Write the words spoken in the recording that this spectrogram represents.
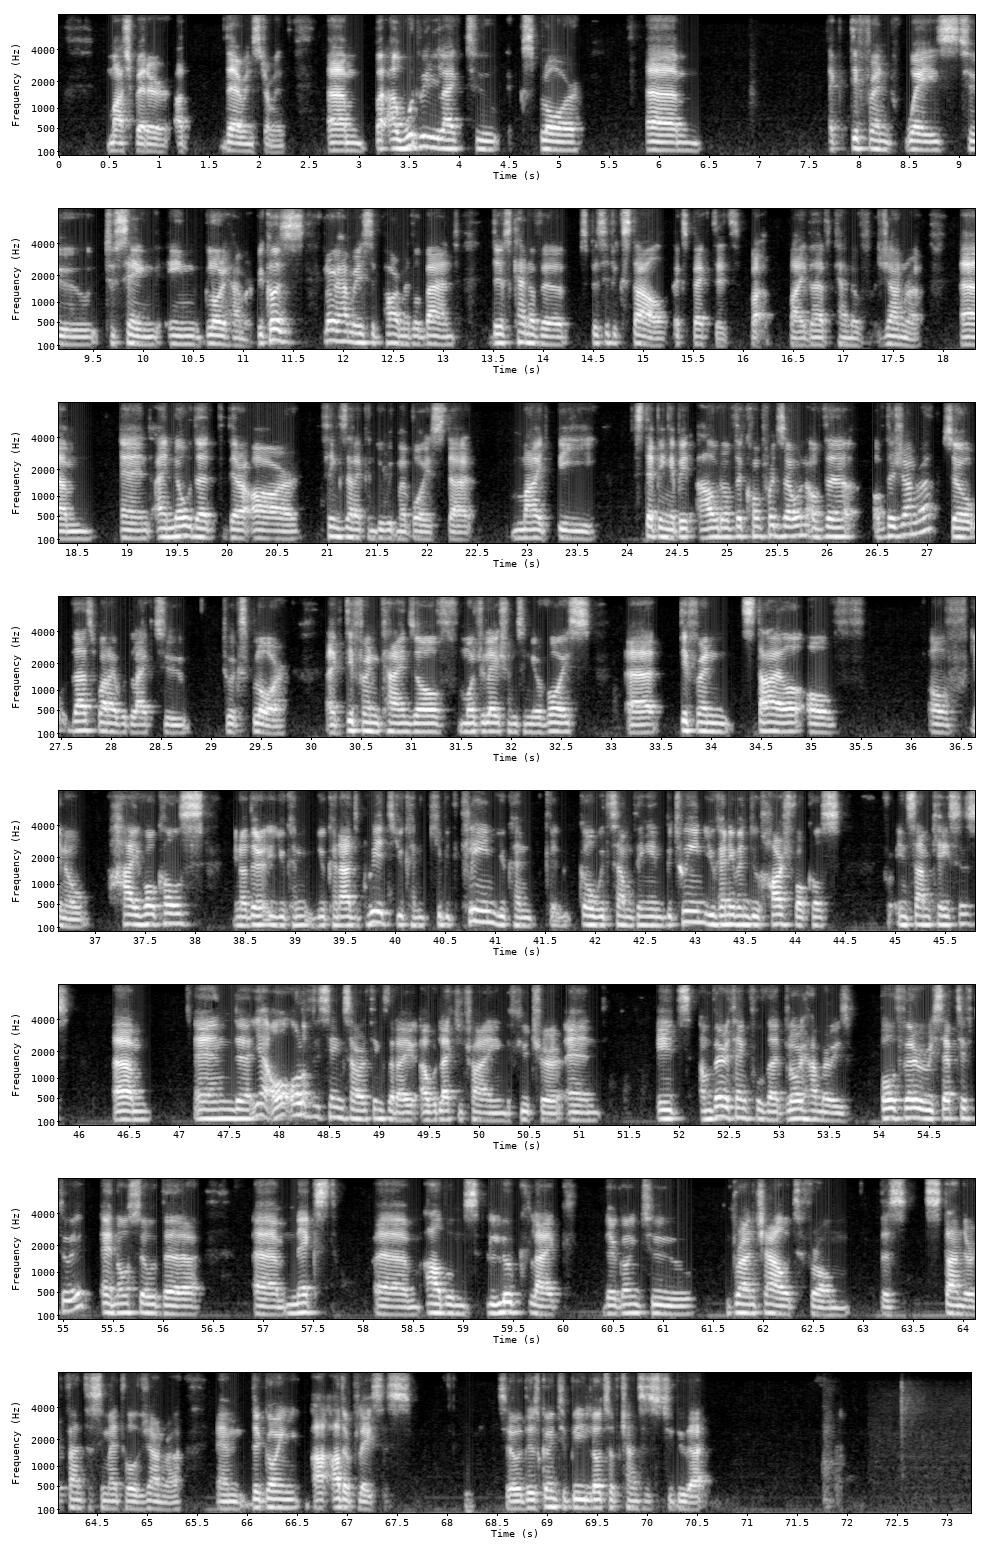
much better at their instrument. Um, but I would really like to explore um, like different ways to to sing in Gloryhammer because Gloryhammer is a power metal band. There's kind of a specific style expected by, by that kind of genre, um, and I know that there are things that I can do with my voice that might be stepping a bit out of the comfort zone of the of the genre. So that's what I would like to to explore, like different kinds of modulations in your voice, uh, different style of of you know high vocals you know there you can you can add grit you can keep it clean you can, go with something in between. You can even do harsh vocals for, in some cases. Um, and uh, yeah all, all of these things are things that I, I would like to try in the future. And it's i'm very thankful that glory hammer is both very receptive to it and also the um, next um, albums look like they're going to branch out from this standard fantasy metal genre and they're going uh, other places. So there's going to be lots of chances to do that.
